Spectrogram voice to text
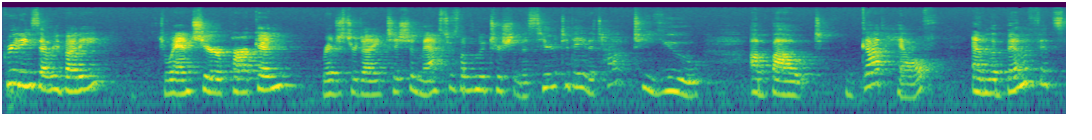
Greetings, everybody. Joanne Shearer Parkin, registered dietitian, master's level nutritionist, here today to talk to you about gut health and the benefits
